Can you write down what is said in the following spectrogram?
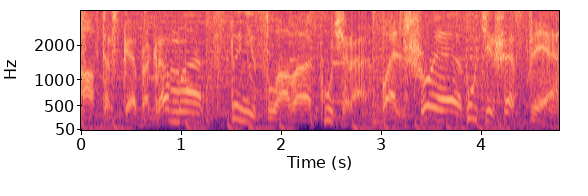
Авторская программа Станислава Кучера. Большое путешествие.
